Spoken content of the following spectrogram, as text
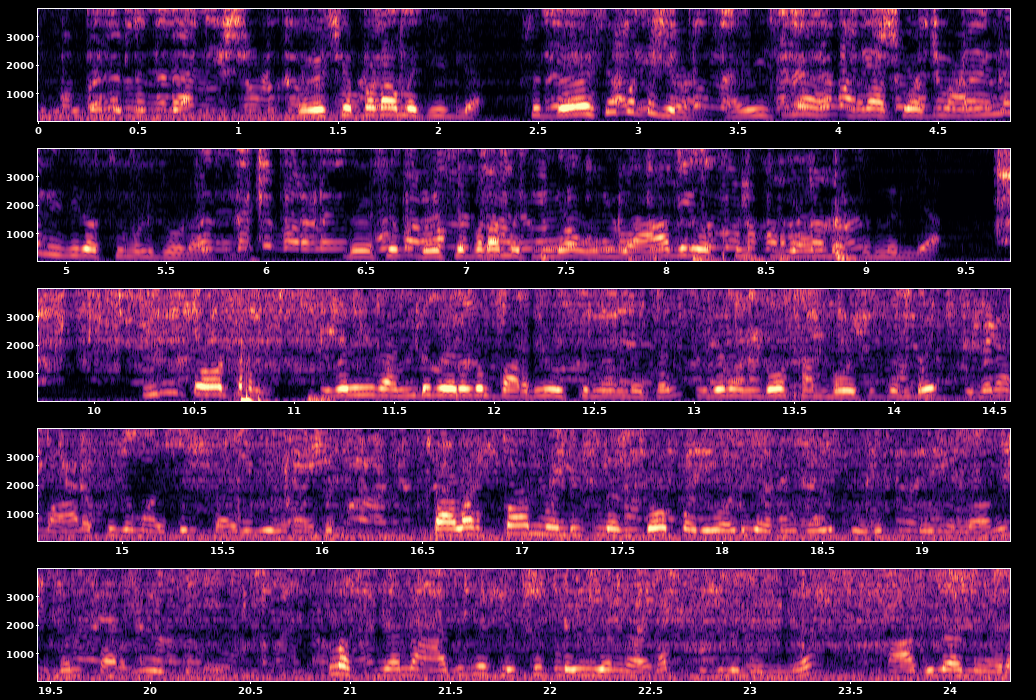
ചിന്തിക്കാൻ ദേഷ്യപ്പെടാൻ പറ്റിയില്ല പക്ഷെ ദേഷ്യപ്പെട്ടിരിക്കണം അനീഷിനെ നിങ്ങൾ അത്യാവശ്യം നല്ല രീതിയിൽ ഒച്ചമുള്ളി ചൂടാക്കി. ദേഷ്യം ദേഷ്യപ്പെടാൻ പറ്റില്ല. അതിന് യാതൊരു വസ്തുവും ചെയ്യാൻ പറ്റുന്നില്ല. ഇൻ ടോട്ടൽ ഇവർ ഈ രണ്ടുപേരോടും പറഞ്ഞു വെക്കുന്നത് വെച്ചാൽ ഇവനെന്തോ സംഭവിച്ചിട്ടുണ്ട്. ഇവനെ മാനസികമായിട്ടും ശാരീരികമായിട്ടും തളർത്താൻ വേണ്ടിയിട്ടുള്ള എന്തോ പരിപാടി അനുമോൾ ചെയ്തിട്ടുണ്ട് എന്നുള്ളതാണ് ഇവൻ പറഞ്ഞു വെക്കുന്നത്. പ്ലസ് ഞാൻ ആദ്യം ക്ലിപ്പ് പ്ലേ ചെയ്യാൻ കാരണം ഇതിന് മുന്നേ ആദില നൂറ.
